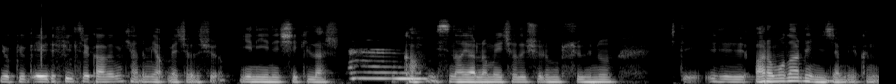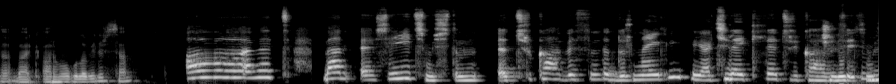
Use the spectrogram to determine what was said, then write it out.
Yok yok evde filtre kahvemi kendim yapmaya çalışıyorum. Yeni yeni şekiller. Hmm. Kahvesini ayarlamaya çalışıyorum. Suyunu. İşte e, aromalar deneyeceğim yakında. Belki aroma bulabilirsem. Aa evet. Ben e, şeyi içmiştim. E, Türk kahvesinde dur neyliydi ya? Çilekli Türk kahvesi Çilekli mi?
